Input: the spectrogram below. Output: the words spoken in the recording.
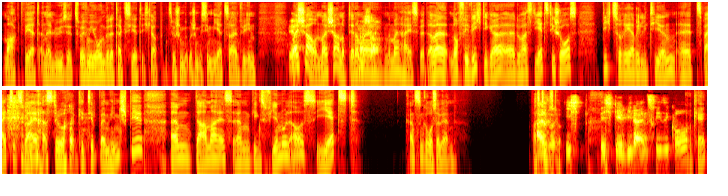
Marktwertanalyse. 12 Millionen wird er taxiert. Ich glaube, inzwischen wird man schon ein bisschen mehr zahlen für ihn. Ja. Mal schauen, mal schauen, ob der nochmal noch mal heiß wird. Aber noch viel wichtiger, äh, du hast jetzt die Chance, dich zu rehabilitieren. Äh, 2 zu 2 hast du getippt beim Hinspiel. Ähm, damals ähm, ging es 4-0 aus. Jetzt kannst du ein großer werden. Was also ich, ich gehe wieder ins Risiko okay.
